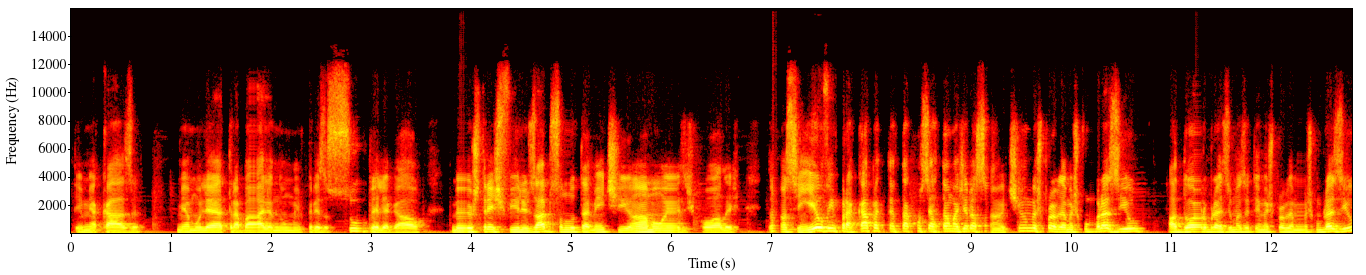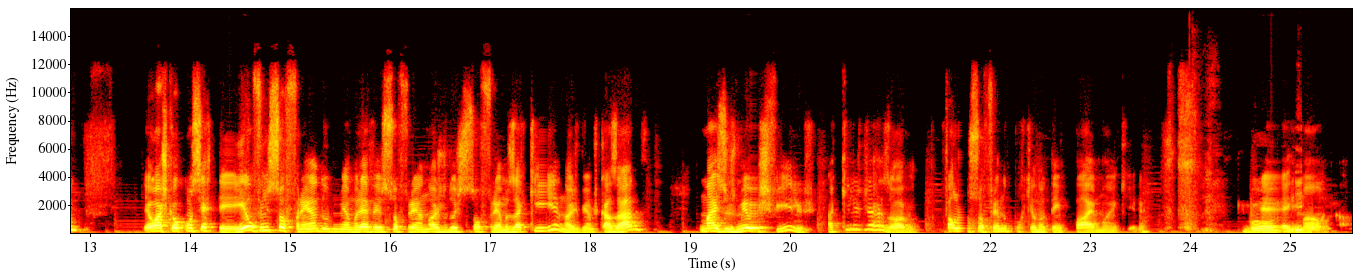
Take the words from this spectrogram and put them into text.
tenho minha casa, minha mulher trabalha numa empresa super legal, meus três filhos absolutamente amam as escolas. Então, assim, eu vim para cá para tentar consertar uma geração. Eu tinha meus problemas com o Brasil, adoro o Brasil, mas eu tenho meus problemas com o Brasil. Eu acho que eu consertei. Eu vim sofrendo, minha mulher veio sofrendo, nós dois sofremos aqui, nós viemos casados, mas os meus filhos, aqui eles já resolvem. Falo sofrendo porque eu não tenho pai, mãe aqui, né? Boa. É, irmão e tal.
